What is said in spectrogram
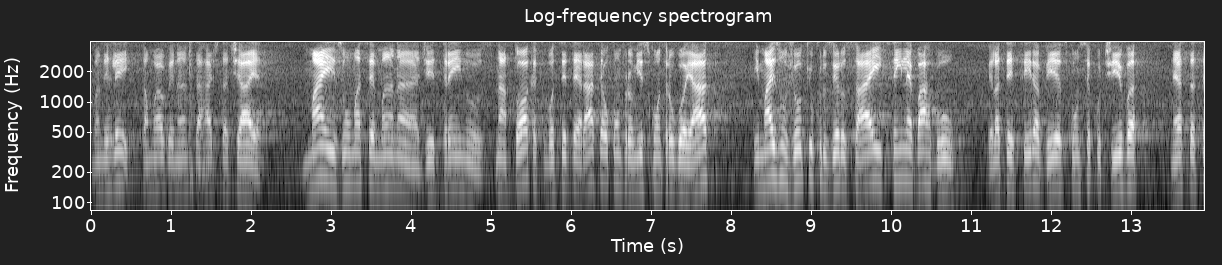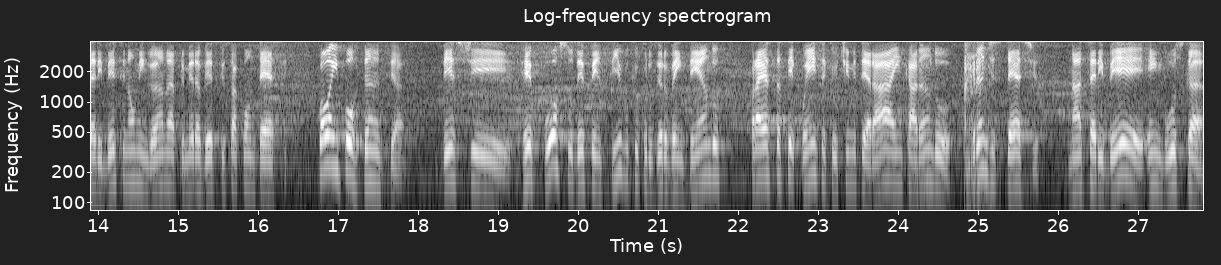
Vanderlei, Samuel Venâncio da Rádio Tatiaia. Mais uma semana de treinos na toca que você terá até o compromisso contra o Goiás e mais um jogo que o Cruzeiro sai sem levar gol pela terceira vez consecutiva nesta Série B, se não me engano, é a primeira vez que isso acontece. Qual a importância deste reforço defensivo que o Cruzeiro vem tendo para esta sequência que o time terá encarando grandes testes na Série B em busca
